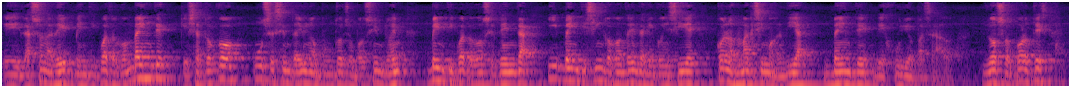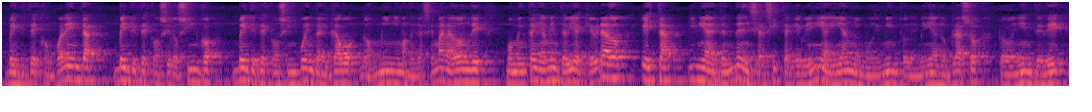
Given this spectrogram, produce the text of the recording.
eh, la zona de 24,20 que ya tocó, un 61.8% en 24,70 y 25,30 que coincide con los máximos del día 20 de julio pasado los soportes 23,40, 23,05, 23,50 al cabo los mínimos de la semana donde momentáneamente había quebrado esta línea de tendencia alcista que venía guiando el movimiento de mediano plazo proveniente de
